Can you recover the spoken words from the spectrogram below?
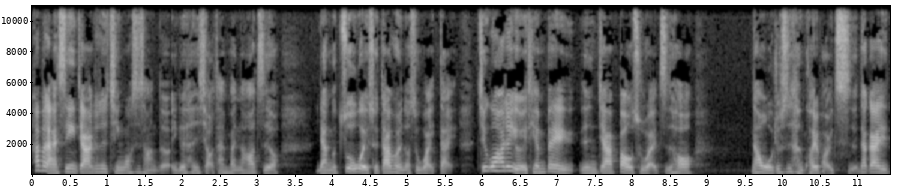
它本来是一家就是晴光市场的一个很小摊贩，然后只有。两个座位，所以大部分人都是外带。结果他就有一天被人家爆出来之后，然后我就是很快就跑去吃，大概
